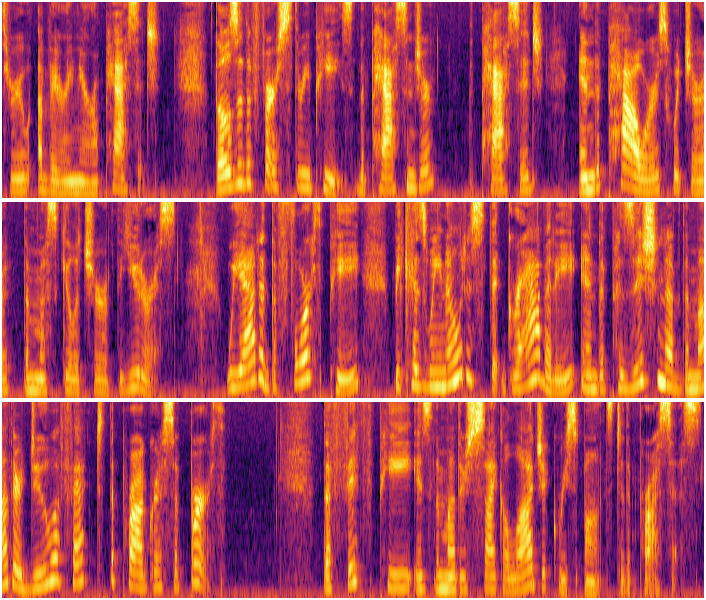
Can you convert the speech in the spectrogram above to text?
through a very narrow passage. Those are the first three P's, the passenger, the passage, and the powers, which are the musculature of the uterus. We added the fourth P because we noticed that gravity and the position of the mother do affect the progress of birth. The fifth P is the mother's psychologic response to the process.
